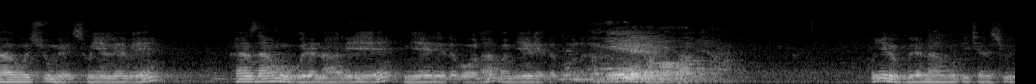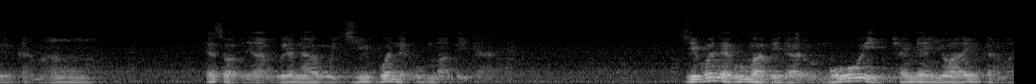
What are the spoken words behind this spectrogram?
နာကိုရှုမယ်ဆိုရင်လည်းပဲခံစားမှုဝေဒနာလေးရဲ့မြဲတဲ့သဘောလားမမြဲတဲ့သဘောလားမမြဲတဲ့သဘောပါဗျာဘုန်းကြီးတို့ဝေဒနာကိုတရားရှုတဲ့အခါမှာရသော်ဗျာဝေဒနာကိုရေဘွက်နဲ့ဥမာပေးတာရေဘွက်နဲ့ဥမာပေးတာတော့မိုးရီဖြိုင်ဖြိုင်ရွာတဲ့အခါမှာ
